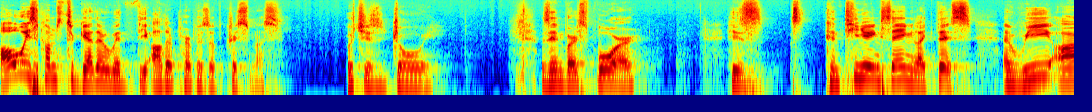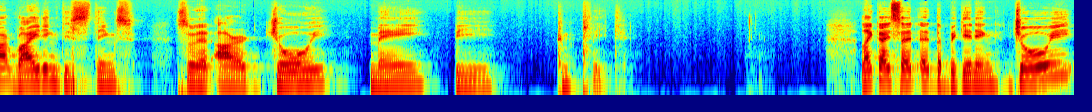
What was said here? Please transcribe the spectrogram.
always comes together with the other purpose of Christmas, which is joy. As in verse 4, he's continuing saying like this, and we are writing these things so that our joy may be complete. Like I said at the beginning, joy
